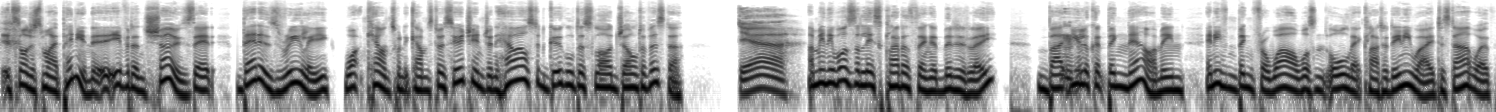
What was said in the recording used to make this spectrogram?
it's not just my opinion. Evidence shows that that is really what counts when it comes to a search engine. How else did Google dislodge Alta Vista? Yeah. I mean, there was the less clutter thing, admittedly, but you Mhm. look at Bing now. I mean, and even Bing for a while wasn't all that cluttered anyway to start with.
